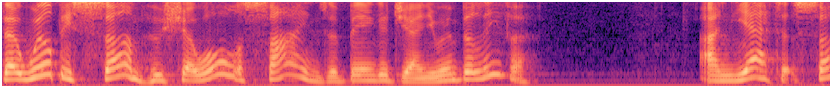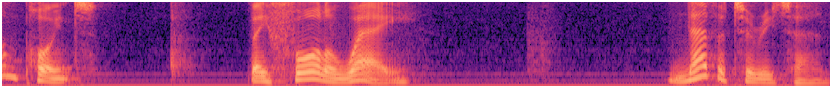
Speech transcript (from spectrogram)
There will be some who show all the signs of being a genuine believer. And yet, at some point, they fall away, never to return.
